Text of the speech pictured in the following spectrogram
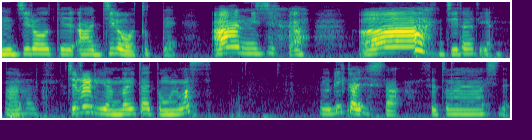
ど。ジロ系あジロを取って。あにじああジロリアン。なるほど。ジロリアンになりたいと思います。理解した。説明なしで。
